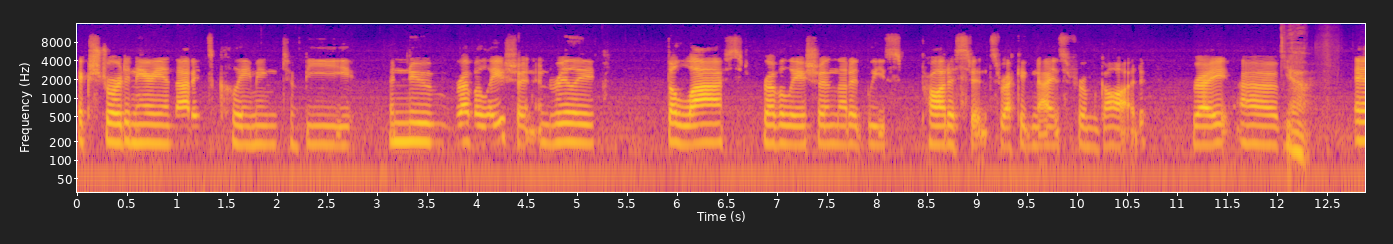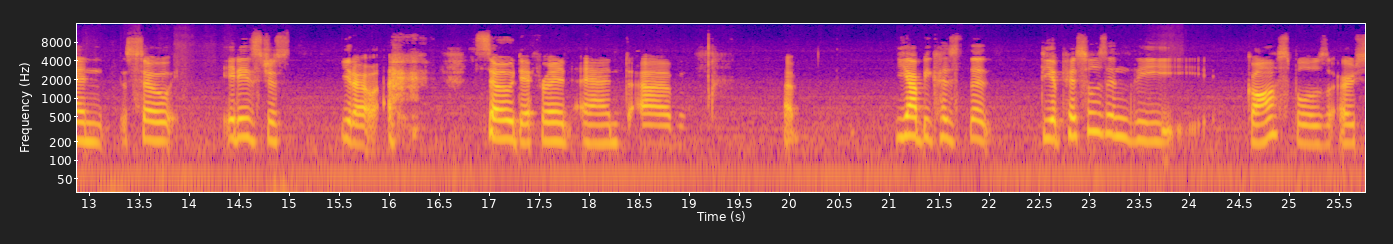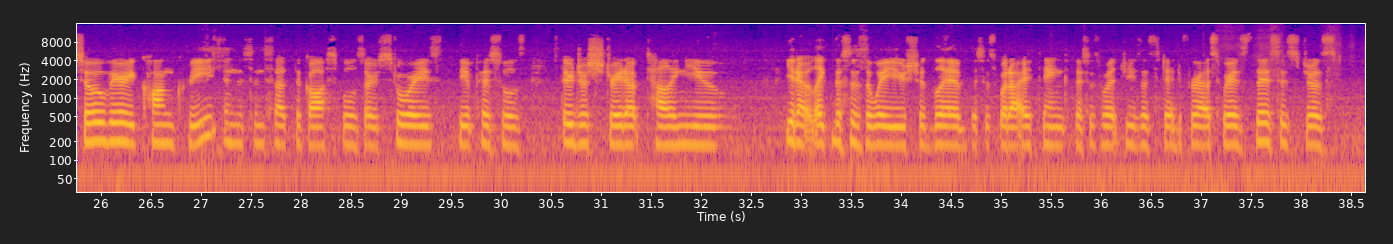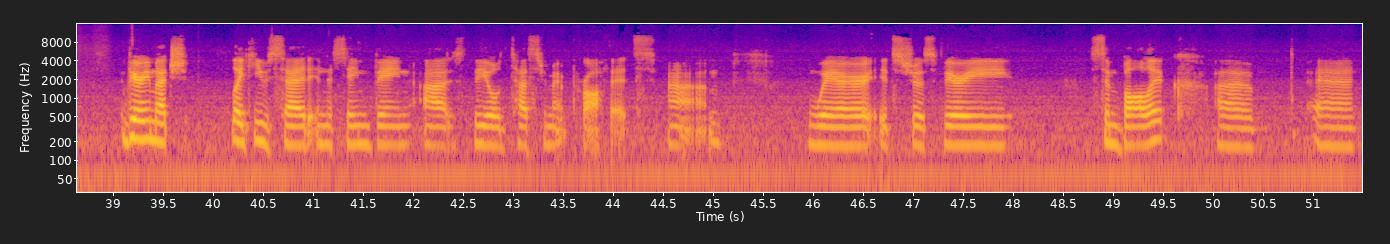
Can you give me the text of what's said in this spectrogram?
extraordinary in that it's claiming to be a new revelation and really the last revelation that at least Protestants recognize from God, right? Um, Yeah, and so it is just you know so different and um, uh, yeah because the the epistles and the gospels are so very concrete in the sense that the gospels are stories the epistles they're just straight up telling you you know like this is the way you should live this is what i think this is what jesus did for us whereas this is just very much like you said, in the same vein as the Old Testament prophets, um, where it's just very symbolic. Um, and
